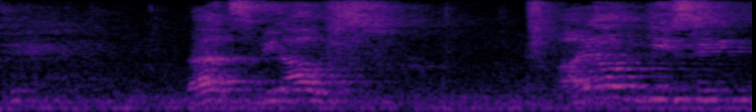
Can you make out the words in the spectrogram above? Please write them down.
Okay. Out. I out DC.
